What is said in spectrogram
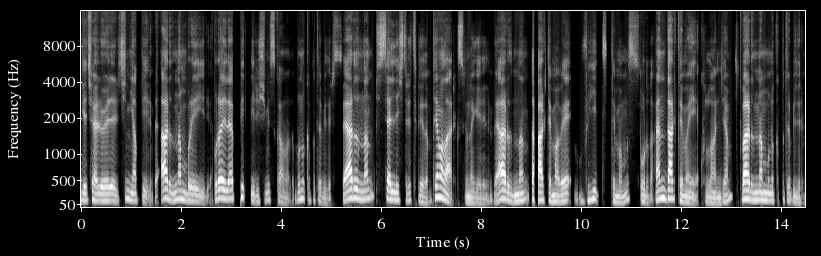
geçerli öğeler için yap diyelim. Ve ardından buraya geliyor. Burayla pek bir işimiz kalmadı. Bunu kapatabiliriz. Ve ardından kişiselleştire tıklayalım. Temalar kısmına gelelim. Ve ardından dark tema ve hit temamız burada. Ben dark temayı kullanacağım. Ve ardından bunu kapatabilirim.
